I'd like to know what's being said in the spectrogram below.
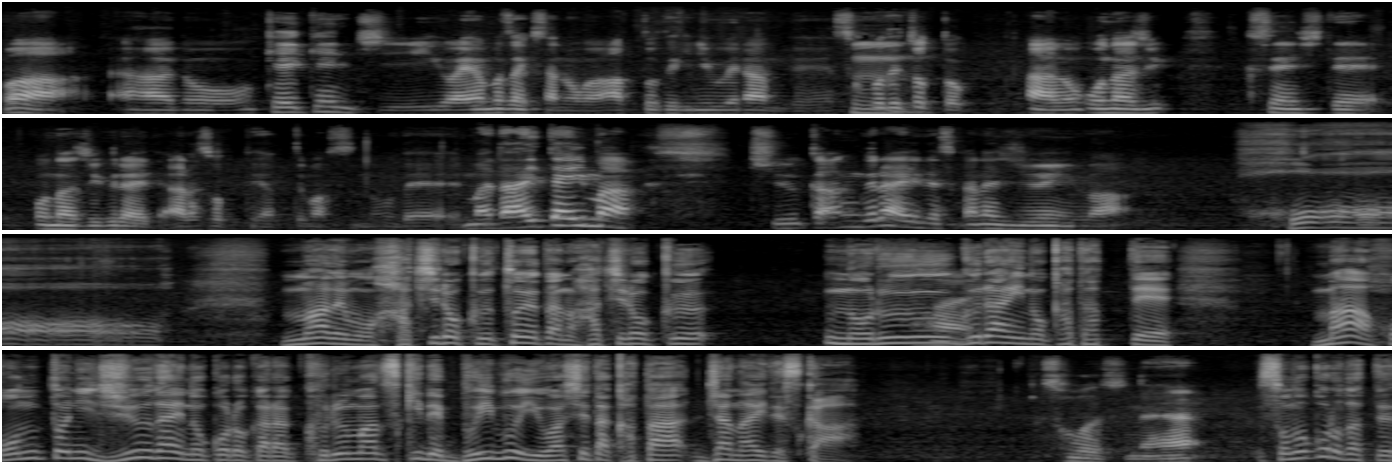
まあ、あの、経験値は山崎さんの方が圧倒的に上なんで、そこでちょっと、あの、同じ、苦戦して、同じぐらいで争ってやってますので、まあ、大体今、中間ぐらいですかね、順位は。ほう。まあでも86、トヨタの86乗るぐらいの方って、まあ本当に10代の頃から車好きでブイブイ言わしてた方じゃないですか。そうですね。その頃だって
